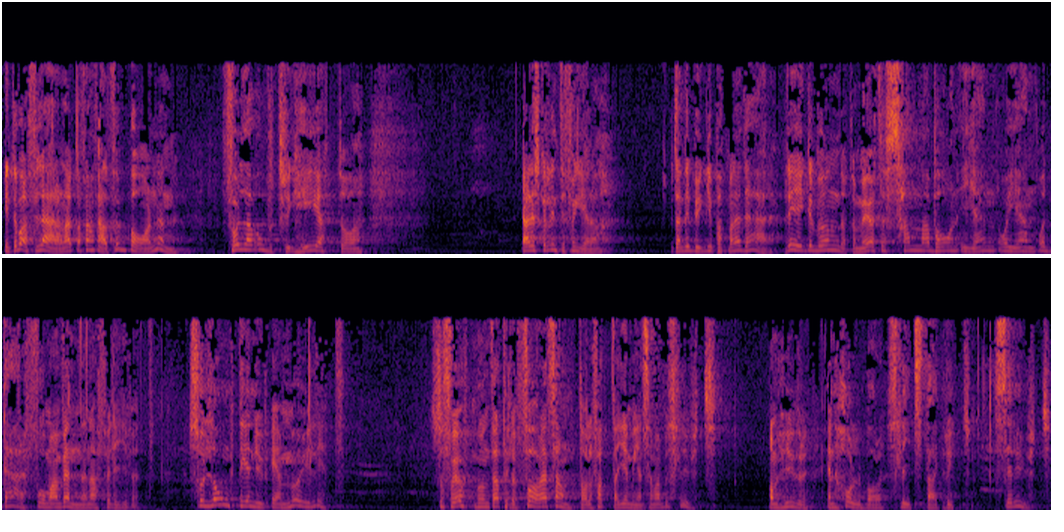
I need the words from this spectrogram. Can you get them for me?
Inte bara för lärarna, utan framförallt för barnen. Full av otrygghet och... Ja, det skulle inte fungera. Utan det bygger på att man är där regelbundet och möter samma barn igen och igen. Och där får man vännerna för livet. Så långt det nu är möjligt så får jag uppmuntra till att föra ett samtal och fatta gemensamma beslut om hur en hållbar, slitstark rytm ser ut.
